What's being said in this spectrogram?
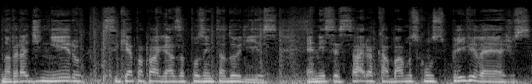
não haverá dinheiro sequer para pagar as aposentadorias. É necessário acabarmos com os privilégios.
